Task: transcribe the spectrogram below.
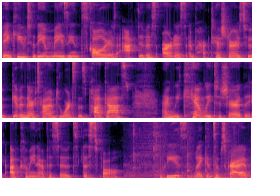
Thank you to the amazing scholars, activists, artists, and practitioners who have given their time towards this podcast, and we can't wait to share the upcoming episodes this fall. Please like and subscribe.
